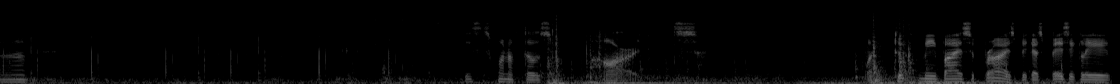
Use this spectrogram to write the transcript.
Uh, this is one of those parts. What took me by surprise, because basically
